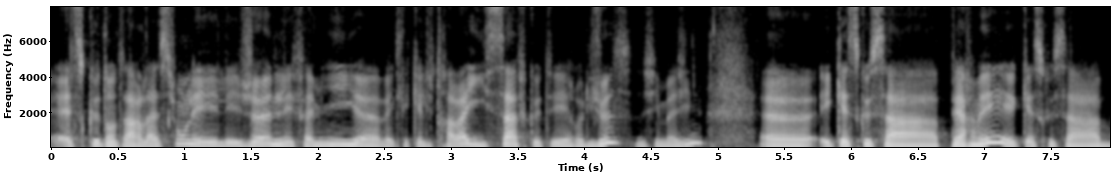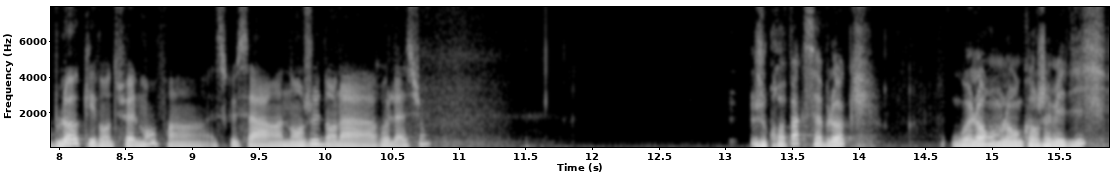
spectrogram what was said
Est-ce que dans ta relation, les, jeunes, les familles avec lesquelles tu travailles, ils savent que tu es religieuse, j'imagine euh, Et qu'est-ce que ça permet et qu'est-ce que ça bloque éventuellement? Enfin, Est-ce que ça a un enjeu dans la relation? Je crois pas que ça bloque. Ou alors on me l'a encore jamais dit.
